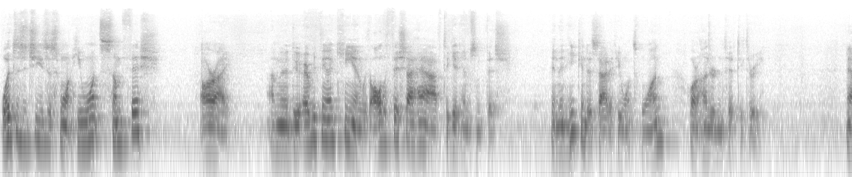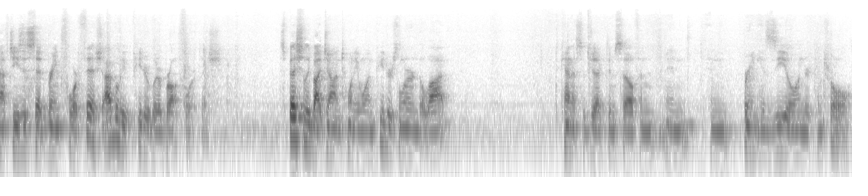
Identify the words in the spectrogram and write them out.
what does Jesus want? He wants some fish. All right, I'm going to do everything I can with all the fish I have to get him some fish. And then he can decide if he wants one or 153. Now, if Jesus said, bring four fish, I believe Peter would have brought four fish. Especially by John 21. Peter's learned a lot to kind of subject himself and, and, and bring his zeal under control.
